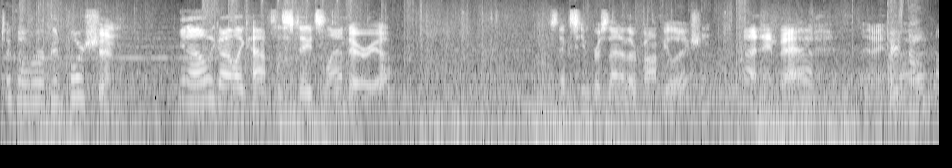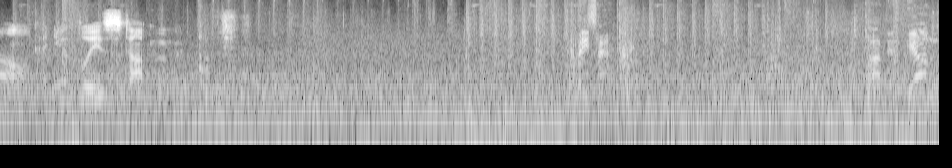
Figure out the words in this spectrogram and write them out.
Took over a good portion. You know, we got like half the state's land area. 16% of their population. That ain't bad. That ain't bad at all. Can you please stop moving? Atención.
